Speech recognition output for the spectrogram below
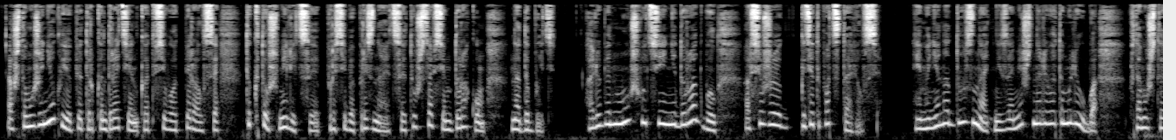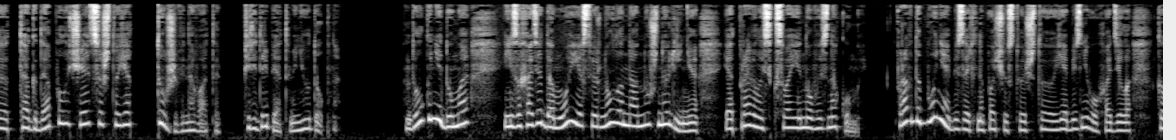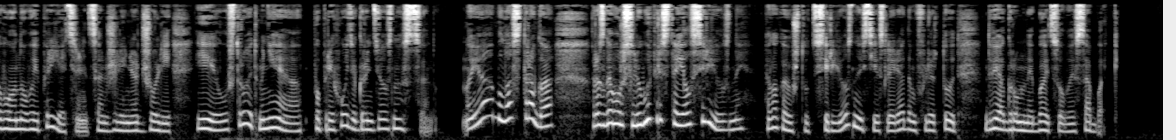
А что муженек ее, Петр Кондратенко, от всего отпирался, так кто ж милиция про себя признается? Это уж совсем дураком надо быть. А Любин муж хоть и не дурак был, а все же где-то подставился. И мне надо узнать, не замешана ли в этом Люба, потому что тогда получается, что я тоже виновата. Перед ребятами неудобно. Долго не думая и не заходя домой, я свернула на нужную линию и отправилась к своей новой знакомой. Правда, Бонни обязательно почувствует, что я без него ходила к его новой приятельнице Анжелине Джоли и устроит мне по приходе грандиозную сцену. Но я была строга. Разговор с Любой предстоял серьезный. А какая уж тут серьезность, если рядом флиртуют две огромные бойцовые собаки.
